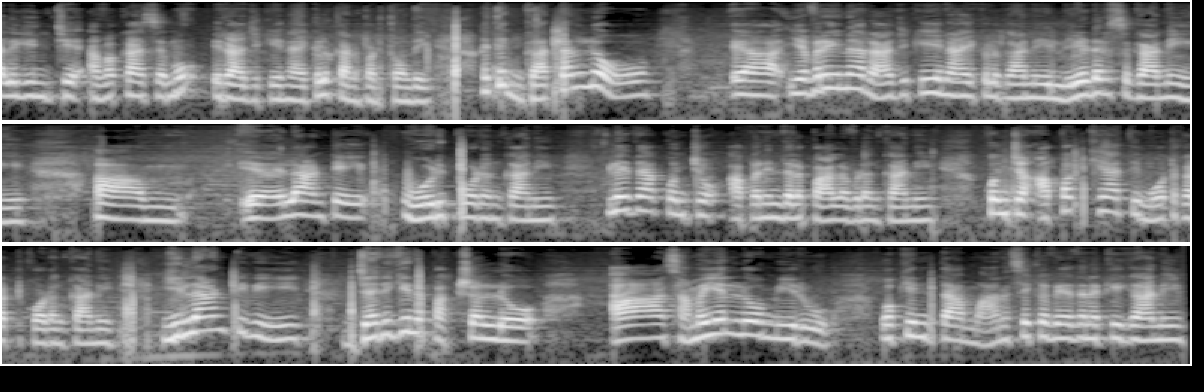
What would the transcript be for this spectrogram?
కలిగించే అవకాశము ఈ రాజకీయ నాయకులు కనపడుతోంది. అయితే గతంలో ఎవరైనా రాజకీయ నాయకులు కానీ లీడర్స్ కానీ ఎలా అంటే ఓడిపోవడం కానీ లేదా కొంచెం అపనిందల పాలవ్వడం కానీ కొంచెం అపఖ్యాతి మూట కట్టుకోవడం కానీ ఇలాంటివి జరిగిన పక్షంలో ఆ సమయంలో మీరు ఒకంత మానసిక వేదనకి కానీ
